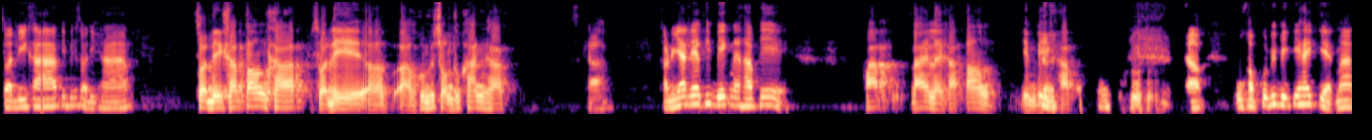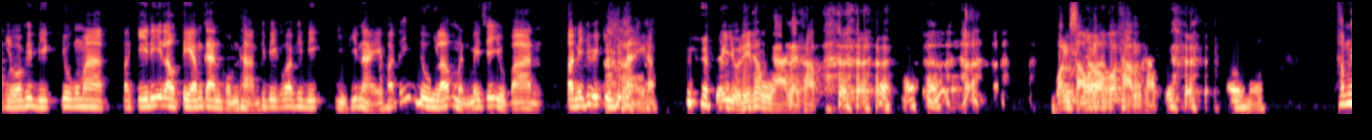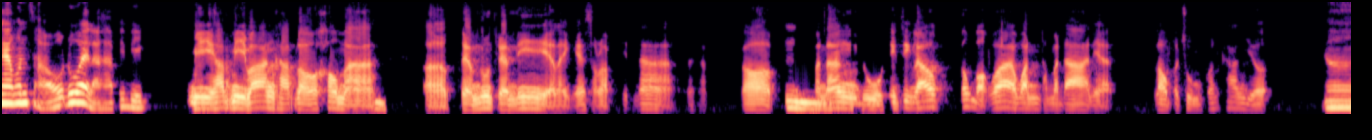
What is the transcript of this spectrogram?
สวัสดีครับพี่บิ๊กสวัสดีครับ สวัสดีครับต้องครับ สวัสดีคุณผู้ชมทุกท่านครับ ครับขออนุญาตเรียกพี่บิ๊กนะครับพี่ครับได้เลยครับต้องยินดีครับ ครับอูขอบคุณพี่บิ๊กที่ให้เกียรติมากรู้ว่าพี่บิ๊กยุ่งมากเมื่อกี้ที่เราเตรียมกันผมถามพี่บิ๊กว่าพี่บิ๊กอยู่ที่ไหนเพราะได้ดูแล้วเหมือนไม่ใช่อยู่บ้าน ตอนนี้พี่บิ๊กอยู่ที่ไหนครับยังอยู่ที่ทำงานเลยครับ วันเสาร์เราก็ทำครับโอ้โหทำงานวันเสาร์ด้วยเหรอครับพี่บิ๊ก มีครับมีบ้างครับ เราเข้ามาเตรียมนู่นเตรียมนี่อะไรเงี้ยสำหรับทิศหน้านะครับ ก็มานั่งดูจริง ๆ แล้วต้องบอกว่าวันธรรมดาเนี่ย เราประชุมค่อนข้างเยอะ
